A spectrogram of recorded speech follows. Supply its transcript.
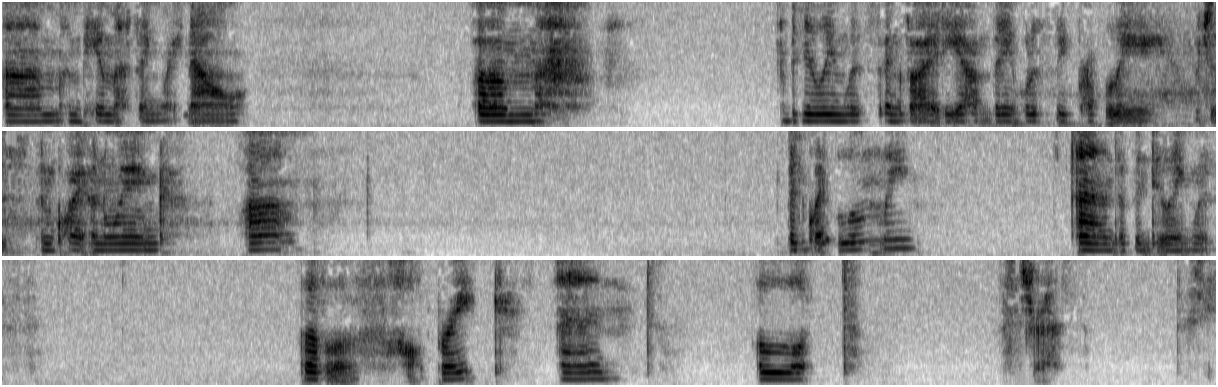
Um, I'm PMSing right now. Um, I've been dealing with anxiety. I haven't been able to sleep properly, which has been quite annoying. Um, been quite lonely, and I've been dealing with a level of heartbreak and a lot of stress this year.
